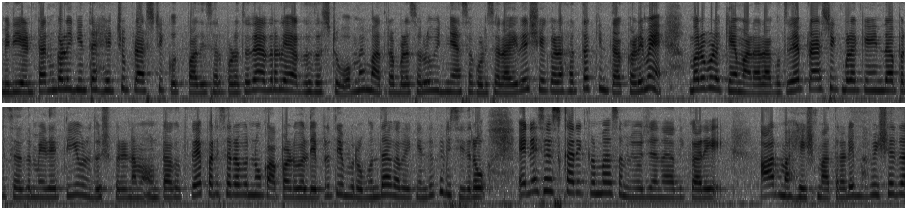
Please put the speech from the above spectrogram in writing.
ಮಿಲಿಯನ್ ಟನ್ಗಳಿಗಿಂತ ಹೆಚ್ಚು ಪ್ಲಾಸ್ಟಿಕ್ ಉತ್ಪಾದಿಸಲ್ಪಡುತ್ತದೆ. ಅದರಲ್ಲಿ ಅರ್ಧದಷ್ಟು ಒಮ್ಮೆ ಮಾತ್ರ ಬಳಸಲು ವಿನ್ಯಾಸಗೊಳಿಸಲಾಗಿದೆ. ಶೇಕಡ ಹತ್ತಕ್ಕಿಂತ ಕಡಿಮೆ ಮರುಬಳಕೆ ಮಾಡಲಾಗುತ್ತದೆ. ಪ್ಲಾಸ್ಟಿಕ್ ಬಳಕೆಯಿಂದ ಪರಿಸರದ ಮೇಲೆ ತೀವ್ರ ದುಷ್ಪರಿಣಾಮ ಉಂಟಾಗುತ್ತದೆ. ಪರಿಸರವನ್ನು ಕಾಪಾಡುವಲ್ಲಿ ಪ್ರತಿಯೊಬ್ಬರು ಮುಂದಾಗಬೇಕೆಂದು ತಿಳಿಸಿದರು. ಎನ್ಎಸ್ಎಸ್ ಕಾರ್ಯಕ್ರಮ ಸಂಯೋಜನಾಧಿಕಾರಿ ಆರ್ ಮಹೇಶ್ ಮಾತನಾಡಿ ಭವಿಷ್ಯದ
